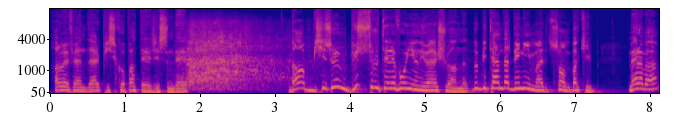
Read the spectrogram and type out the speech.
hanımefendiler psikopat derecesinde. Daha bir şey söyleyeyim mi? Bir sürü telefon yanıyor ya şu anda. Dur bir tane daha deneyeyim hadi son bakayım. Merhaba.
